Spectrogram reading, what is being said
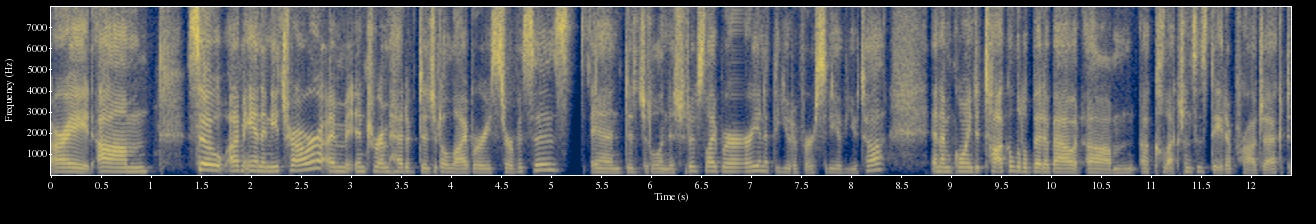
All right. Um, so I'm Anna Neatrour. I'm interim head of digital library services and digital initiatives librarian at the University of Utah. And I'm going to talk a little bit about um, a collections as data project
